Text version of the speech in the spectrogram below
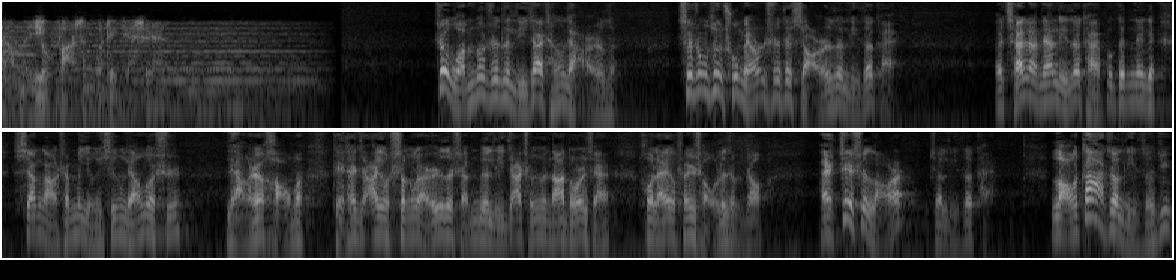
当没有发生过这件事。这我们都知道，李嘉诚俩儿子，其中最出名的是他小儿子李泽楷。呃，前两年李泽楷不跟那个香港什么影星梁洛施。两个人好吗？给他家又生了儿子什么的，李嘉诚又拿多少钱？后来又分手了，怎么着？哎，这是老二，叫李泽楷，老大叫李泽钜。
